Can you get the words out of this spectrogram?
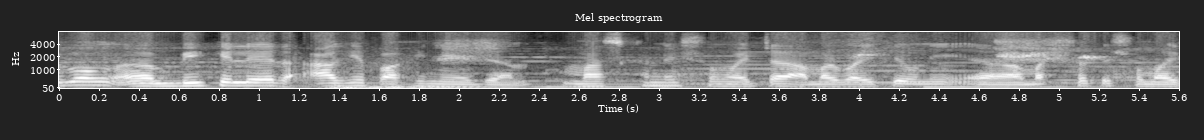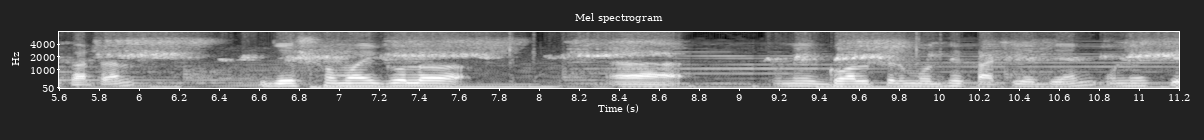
এবং বিকেলের আগে পাখি নিয়ে যান। মাঝখানের সময়টা আমার বাড়িতে উনি আমার সাথে সময় কাটান। যে সময়গুলো উনি গল্পের মধ্যে কাটিয়ে দেন। উনি একটি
